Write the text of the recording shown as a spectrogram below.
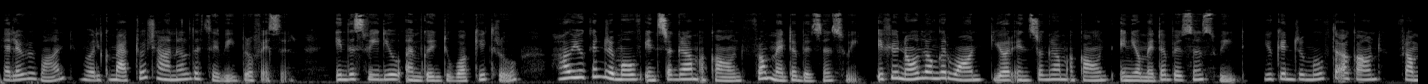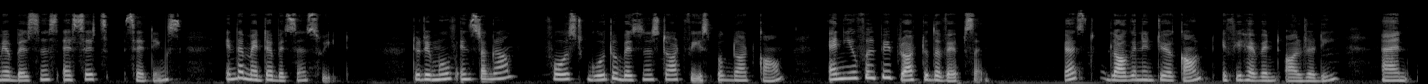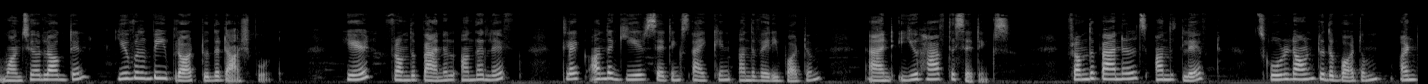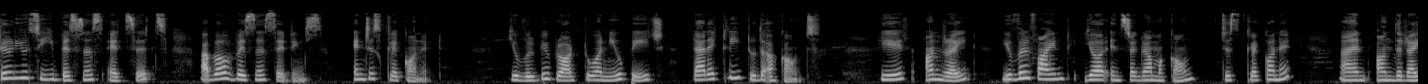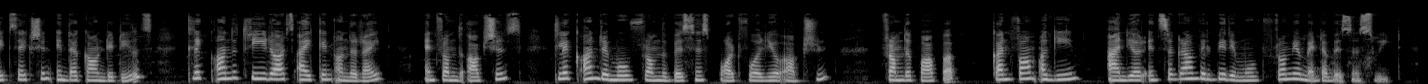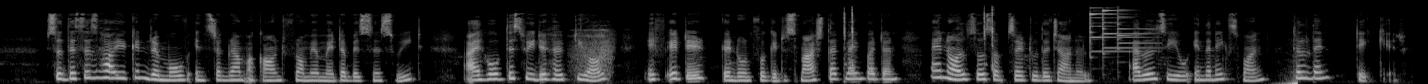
Hello everyone, welcome back to our channel The Savvy Professor. In this video, I'm going to walk you through how you can remove Instagram account from Meta Business Suite. If you no longer want your Instagram account in your Meta Business Suite, you can remove the account from your business assets settings in the Meta Business Suite. To remove Instagram, first go to business.facebook.com and you will be brought to the website. Just log in into your account if you haven't already and once you're logged in, you will be brought to the dashboard. Here, from the panel on the left, click on the gear settings icon on the very bottom and you have the settings. From the panels on the left, scroll down to the bottom until you see business assets above business settings and just click on it. You will be brought to a new page directly to the accounts. Here on right, you will find your Instagram account. Just click on it and on the right section in the account details, click on the three dots icon on the right and from the options, click on remove from the business portfolio option. From the pop-up, confirm again and your Instagram will be removed from your Meta Business Suite. So this is how you can remove Instagram account from your Meta Business Suite. I hope this video helped you out. If it did, then don't forget to smash that like button and also subscribe to the channel. I will see you in the next one. Till then, take care.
